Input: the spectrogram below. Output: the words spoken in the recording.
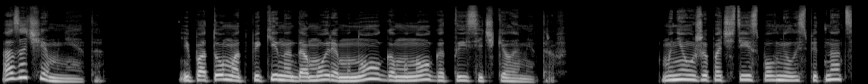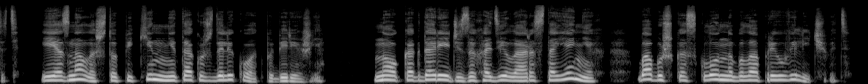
«А зачем мне это?» И потом от Пекина до моря много-много тысяч километров. Мне уже почти исполнилось 15, и я знала, что Пекин не так уж далеко от побережья. Но когда речь заходила о расстояниях, бабушка склонна была преувеличивать.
